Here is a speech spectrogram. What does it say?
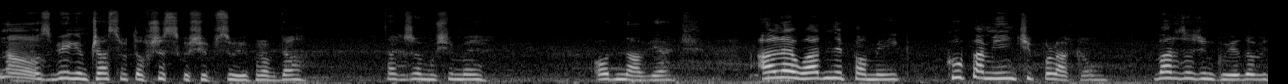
No, z biegiem czasu to wszystko się psuje, prawda? Także musimy odnawiać. Ale ładny pomnik ku pamięci Polakom. Bardzo dziękuję, do widzenia.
